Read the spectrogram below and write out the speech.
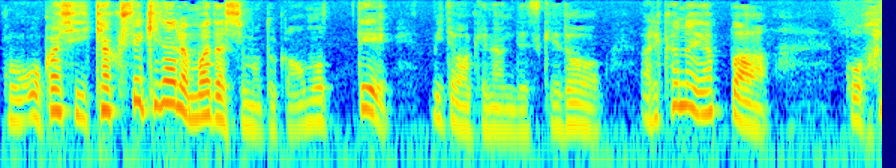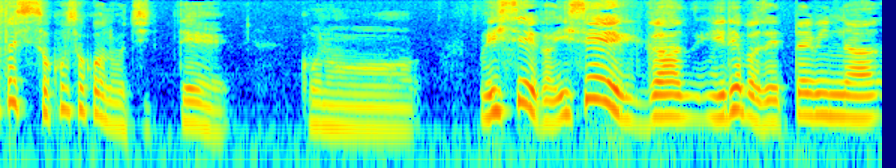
こうおかしい客席ならまだしもとか思って見たわけなんですけどあれかなやっぱこう二十歳そこそこのうちってこの異性が異性がいれば絶対みんな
